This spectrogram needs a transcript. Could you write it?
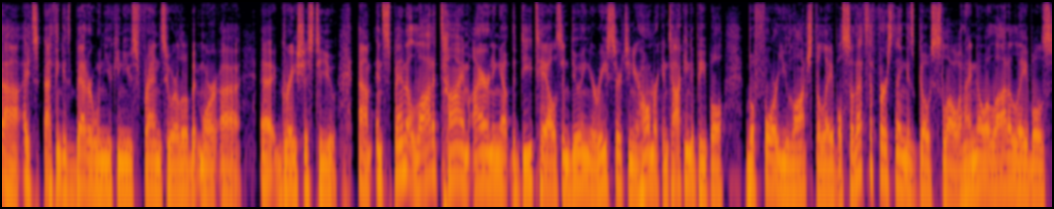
uh, it's I think it's better when you can use friends who are a little bit more uh, uh, gracious to you, um, and spend a lot of time ironing out the details and doing your research and your homework and talking to people before you launch the label. So that's the first thing is go slow. And I know a lot of labels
